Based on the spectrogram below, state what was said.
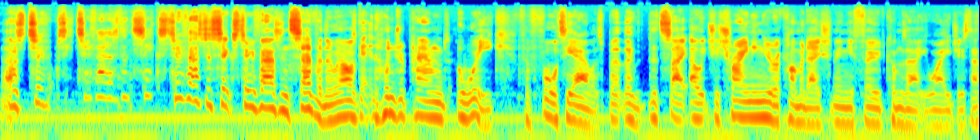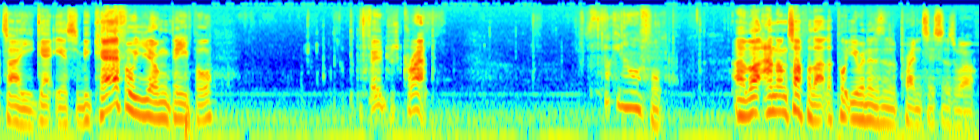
That was, two, was it 2006? 2006, 2007, and I was getting £100 a week for 40 hours. But they'd say, oh, it's your training, your accommodation, and your food comes out of your wages. That's how you get you. So be careful, young people. But the food was crap. Fucking awful. Uh, and on top of that, they put you in as an apprentice as well,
